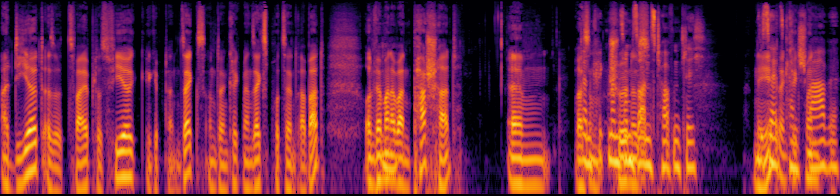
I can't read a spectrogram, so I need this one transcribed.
addiert, also zwei plus vier ergibt dann sechs und dann kriegt man sechs Prozent Rabatt. Und wenn man Mhm. aber einen Pasch hat, ähm, was Dann kriegt man es umsonst hoffentlich. Nee, ist ja dann jetzt kein Schwabe.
